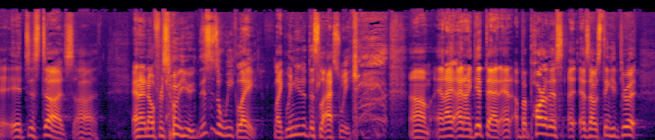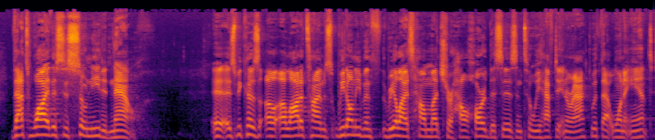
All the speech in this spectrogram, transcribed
It, it just does. Uh, and I know for some of you, this is a week late. Like we needed this last week. um, and, I, and I get that. And, but part of this, as I was thinking through it, that's why this is so needed now is because a, a, lot of times we don't even realize how much or how hard this is until we have to interact with that one aunt,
